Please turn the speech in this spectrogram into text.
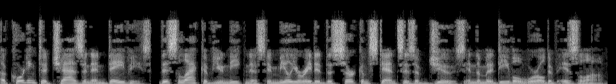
According to Chazan and Davies, this lack of uniqueness ameliorated the circumstances of Jews in the medieval world of Islam.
